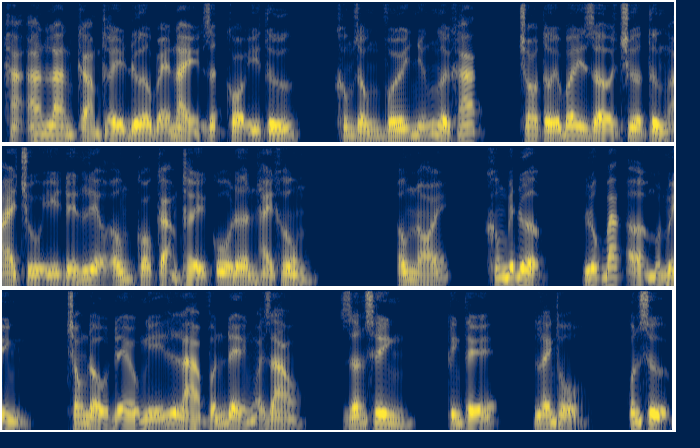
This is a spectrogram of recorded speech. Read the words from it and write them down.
Hạ an lan cảm thấy đứa bé này rất có ý tứ, không giống với những người khác, cho tới bây giờ chưa từng ai chú ý đến liệu ông có cảm thấy cô đơn hay không. Ông nói, không biết được, lúc bác ở một mình, trong đầu đều nghĩ là vấn đề ngoại giao, dân sinh, kinh tế, lãnh thổ, quân sự,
